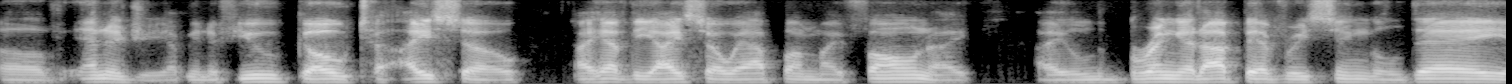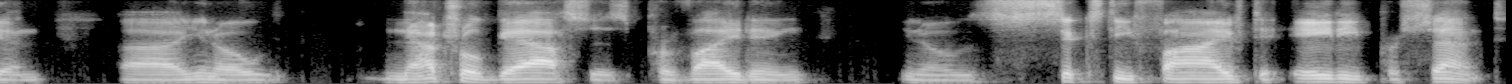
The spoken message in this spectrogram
of energy. I mean if you go to iso i have the iso app on my phone i I bring it up every single day, and uh, you know, natural gas is providing you know 65 to 80 percent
